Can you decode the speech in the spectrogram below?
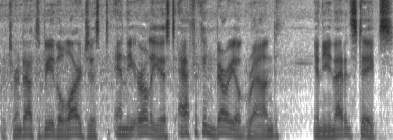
It turned out to be the largest and the earliest African burial ground in the United States.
